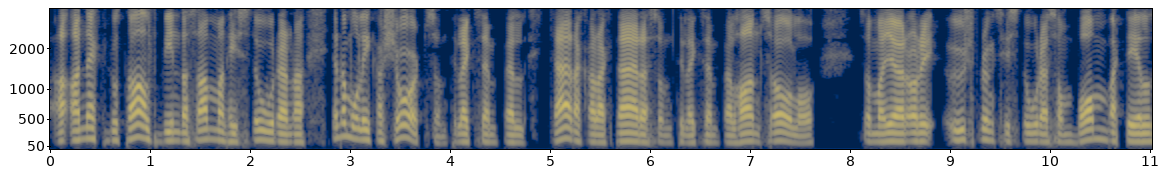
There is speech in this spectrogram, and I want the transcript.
anekdotalt binda samman historierna genom olika shorts som till exempel kära karaktärer som till exempel Han Solo som man gör ursprungshistorier som bombar till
